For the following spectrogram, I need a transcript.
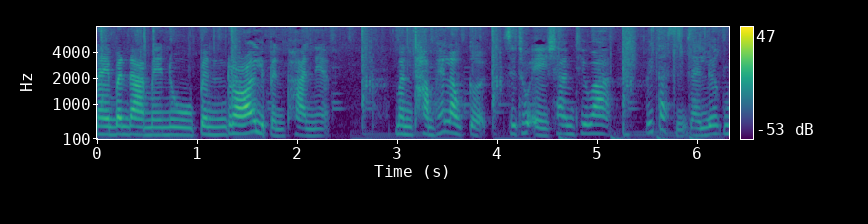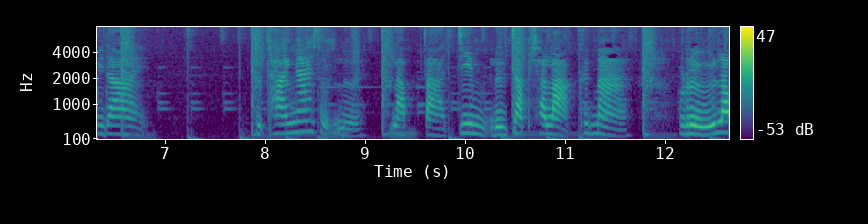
ในบรรดาเมนูเป็นร้อยหรือเป็นพันเนี่ย มันทำให้เราเกิดซิทูเอชันที่ว่าเฮ้ยตัดสินใจเลือกไม่ได้ สุดท้ายง่ายสุดเลย หลับตาจิ้มหรือจับฉลากขึ้นมา หรือเรา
